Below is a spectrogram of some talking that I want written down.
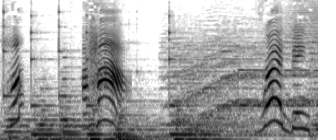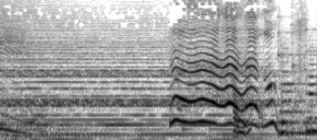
Huh? Aha! Red Binky! 嗯。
